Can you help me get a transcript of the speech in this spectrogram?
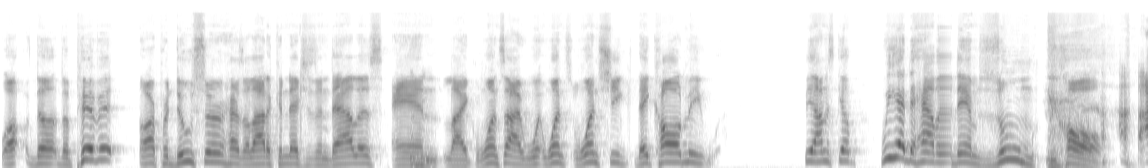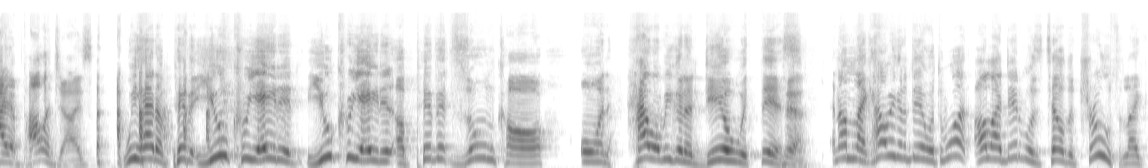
well the the pivot our producer has a lot of connections in Dallas and like once I went once once she they called me be honest Gil, we had to have a damn Zoom call. I apologize. we had a pivot you created you created a pivot Zoom call on how are we going to deal with this? Yeah. And I'm like how are we going to deal with what? All I did was tell the truth. Like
